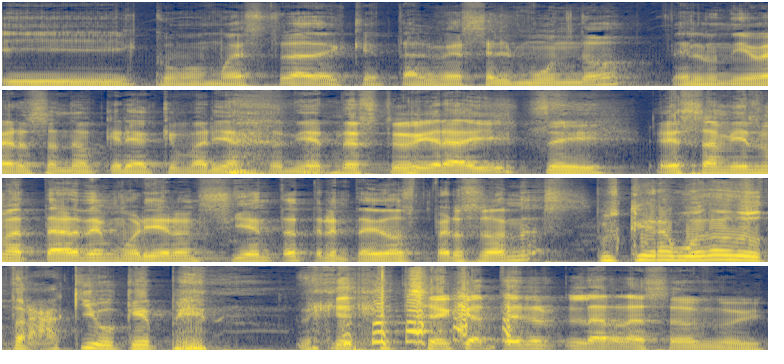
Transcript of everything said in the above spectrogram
y como muestra de que tal vez el mundo, el universo no quería que María Antonieta estuviera ahí. Sí. Esa misma tarde murieron 132 personas. Pues que era boda de Otraki o qué pedo. Chécate la razón, güey.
